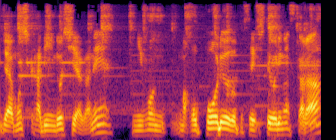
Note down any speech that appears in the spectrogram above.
じゃあもし仮にロシアがね、日本、まあ北方領土と接しておりますから、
